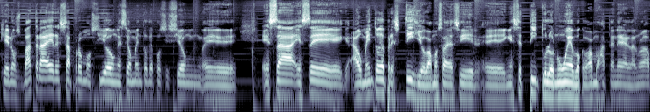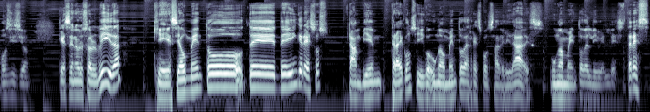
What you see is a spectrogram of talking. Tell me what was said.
que nos va a traer esa promoción, ese aumento de posición, eh, esa, ese aumento de prestigio, vamos a decir, eh, en ese título nuevo que vamos a tener en la nueva posición, que se nos olvida que ese aumento de, ingresos también trae consigo un aumento de responsabilidades, un aumento del nivel de estrés,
